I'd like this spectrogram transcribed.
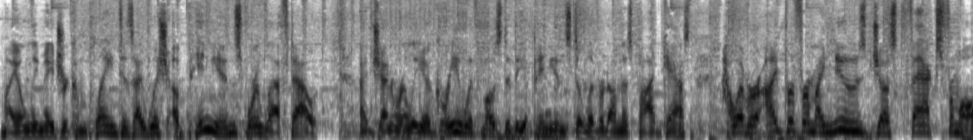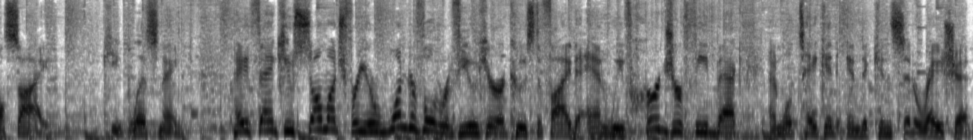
My only major complaint is I wish opinions were left out. I generally agree with most of the opinions delivered on this podcast. However, I prefer my news just facts from all sides. Keep listening. Hey, thank you so much for your wonderful review here, Acoustified, and we've heard your feedback and we'll take it into consideration.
